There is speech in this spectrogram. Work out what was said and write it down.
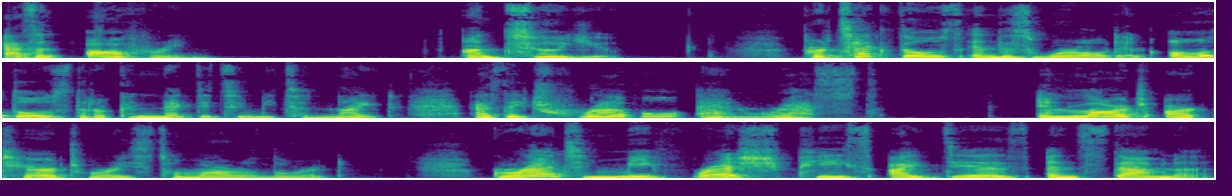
as an offering unto you. Protect those in this world and all those that are connected to me tonight as they travel and rest. Enlarge our territories tomorrow, Lord. Grant me fresh peace, ideas, and stamina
